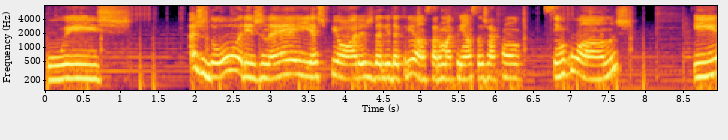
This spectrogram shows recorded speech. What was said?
os as dores, né, e as piores dali da criança. Era uma criança já com cinco anos e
